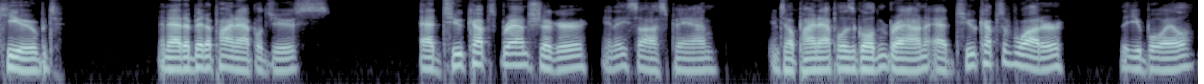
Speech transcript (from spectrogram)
cubed and add a bit of pineapple juice. Add two cups brown sugar in a saucepan until pineapple is golden brown. Add two cups of water that you boil.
